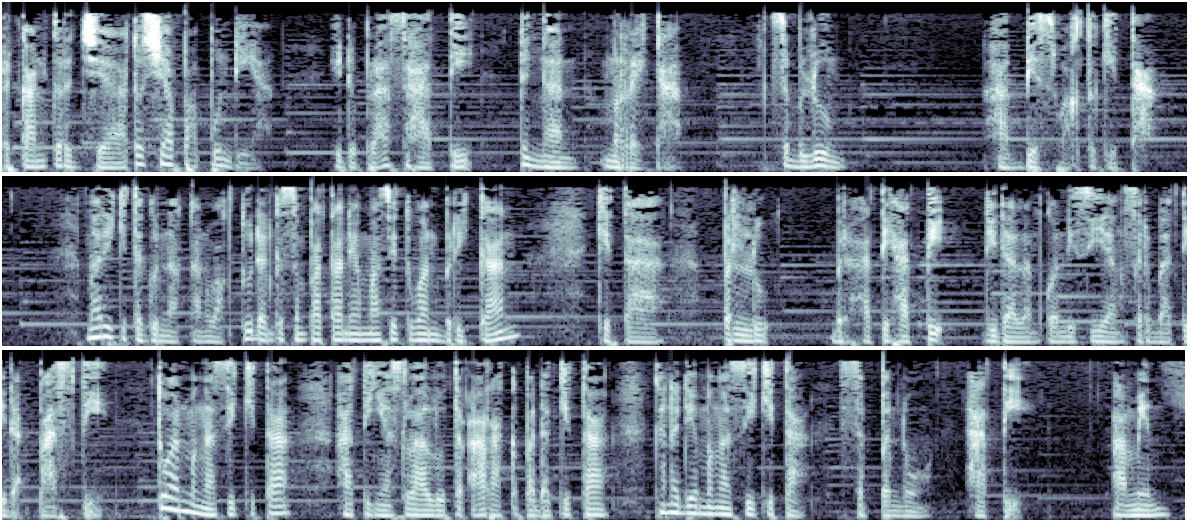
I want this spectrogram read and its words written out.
rekan kerja, atau siapa pun dia. Hiduplah sehati dengan mereka sebelum habis waktu kita. Mari kita gunakan waktu dan kesempatan yang masih Tuhan berikan. Kita perlu berhati-hati di dalam kondisi yang serba tidak pasti. Tuhan mengasihi kita, hatinya selalu terarah kepada kita karena Dia mengasihi kita sepenuh hati. Amin.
